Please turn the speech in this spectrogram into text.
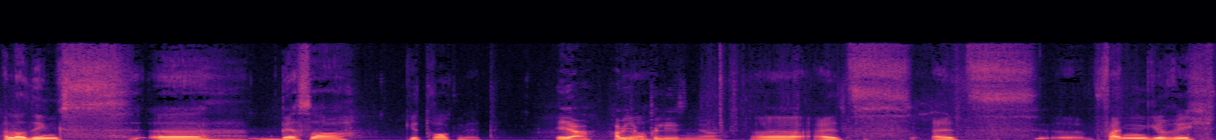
allerdings äh, besser getrocknet. Ja, habe ich Ja. auch gelesen, ja. Äh, als als äh, Pfannengericht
